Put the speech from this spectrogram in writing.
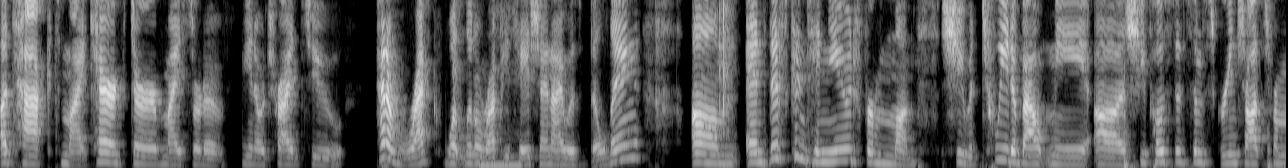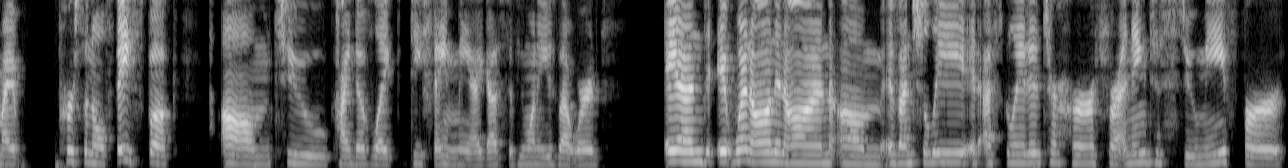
attacked my character, my sort of, you know, tried to kind of wreck what little mm-hmm. reputation I was building. Um, and this continued for months. She would tweet about me. Uh, she posted some screenshots from my personal Facebook um, to kind of like defame me, I guess, if you want to use that word. And it went on and on. Um, eventually, it escalated to her threatening to sue me for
